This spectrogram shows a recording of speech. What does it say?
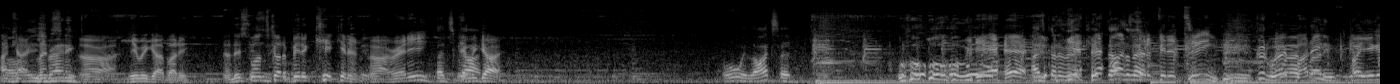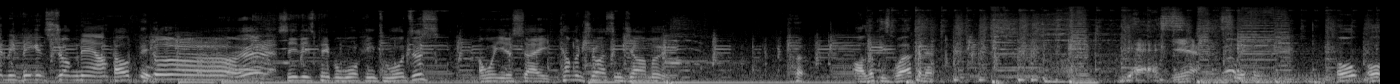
Oh, okay, Oh, he's let's. ready. All right, here we go, buddy. Now this one's got a bit of kick in it. All right, ready? Let's go. Here we go. go. Oh, he likes it. Ooh, yeah. That's got a bit of kick, doesn't that's it? got a bit of ting. Good work, work, buddy. buddy. Oh, you're going to be big and strong now. Healthy. Oh, yeah. See these people walking towards us? I want you to say, come and try some jamu. Oh, look, he's working it. Yes. Yeah. Oh, oh.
